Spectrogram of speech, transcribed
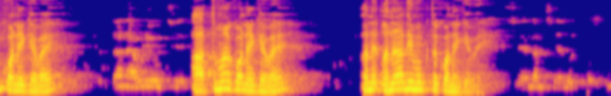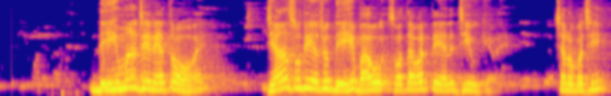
કોને કહેવાય? આત્મા કોને કહેવાય? અને અનાદિમુક્ત કોને કહેવાય? દેહમાં જે રહેતો હોય, જ્યાં સુધી હજુ દેહ ભાવ સ્વતા વર્તે એને જીવ કહેવાય. ચલો પછી,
